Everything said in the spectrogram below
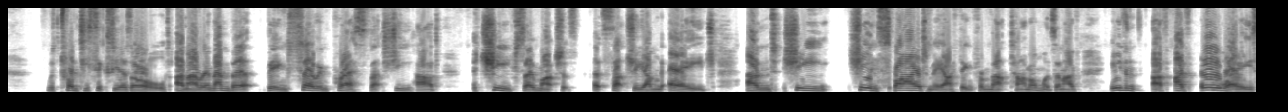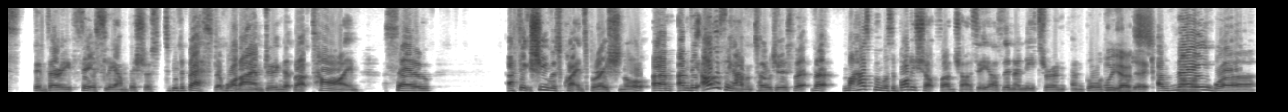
was 26 years old. And I remember being so impressed that she had achieved so much at, at such a young age. And she she inspired me, I think, from that time onwards. And I've even I've, I've always been very fiercely ambitious to be the best at what I am doing at that time. So I think she was quite inspirational. Um, and the other thing I haven't told you is that that my husband was a body shop franchisee, as in Anita and, and Gordon oh, yes. and uh-huh. they uh-huh. were,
